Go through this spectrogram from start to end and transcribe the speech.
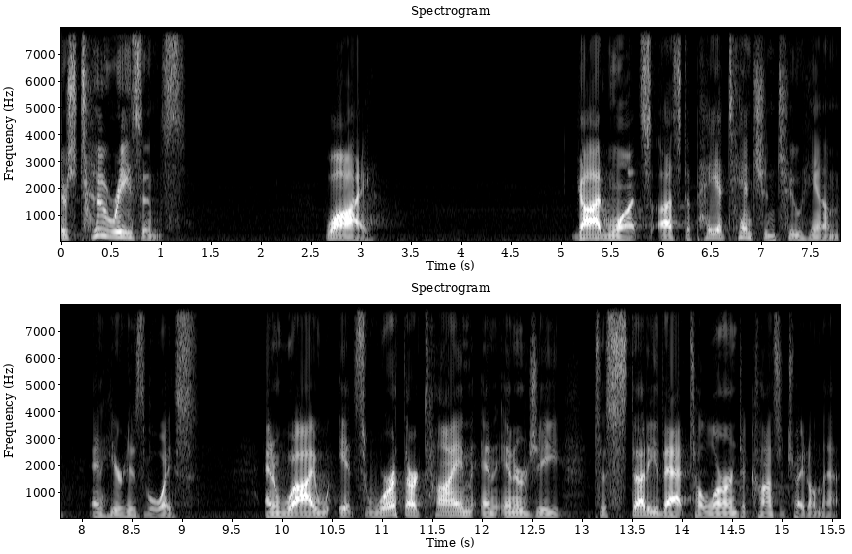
There's two reasons why God wants us to pay attention to Him and hear His voice, and why it's worth our time and energy to study that, to learn, to concentrate on that.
